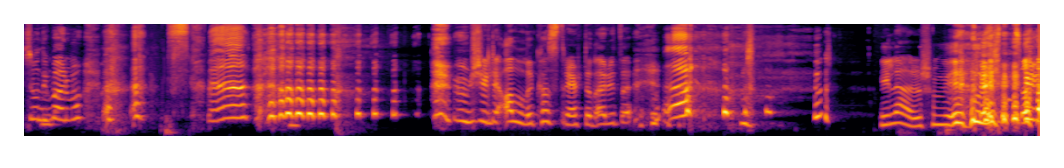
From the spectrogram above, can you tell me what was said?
som de bare må Unnskyld til alle kastrerte der ute. Vi lærer så mye nytt her.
